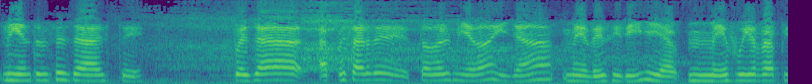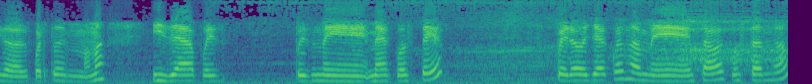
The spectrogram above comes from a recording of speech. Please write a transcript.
Y entonces ya, este, pues ya, a pesar de todo el miedo, y ya me decidí y ya me fui rápido al cuarto de mi mamá y ya, pues, pues me, me acosté. Pero ya cuando me estaba acostando,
